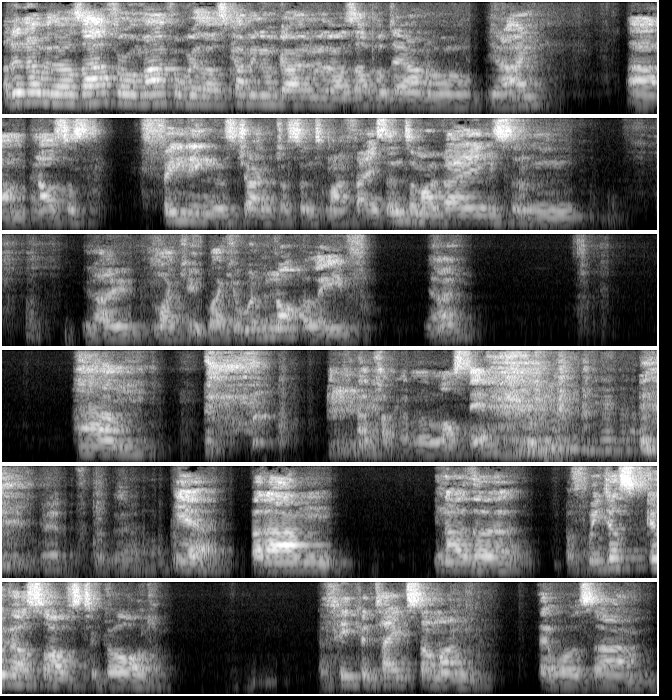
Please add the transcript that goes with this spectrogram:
I didn't know whether I was Arthur or Martha, whether I was coming or going, whether I was up or down, or you know. Um, and I was just feeding this junk just into my face, into my veins, and you know, like you like you would not believe, you know. Um, I kind of got a little lost there. yeah, but um, you know, the if we just give ourselves to God, if He can take someone that was um,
